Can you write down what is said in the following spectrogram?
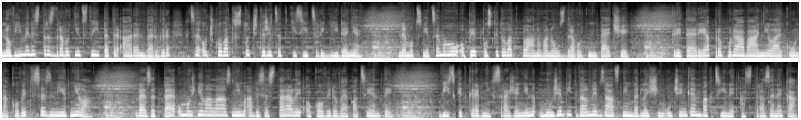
Nový ministr zdravotnictví Petr Arenberger chce očkovat 140 tisíc lidí denně. Nemocnice mohou opět poskytovat plánovanou zdravotní péči. Kritéria pro podávání léků na COVID se zmírnila. VZP umožnila lázním, aby se starali o covidové pacienty. Výskyt krevních sraženin může být velmi vzácným vedlejším účinkem vakcíny AstraZeneca.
